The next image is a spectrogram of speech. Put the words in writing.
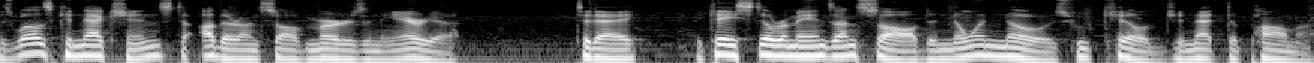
as well as connections to other unsolved murders in the area. Today, the case still remains unsolved and no one knows who killed Jeanette De Palma.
